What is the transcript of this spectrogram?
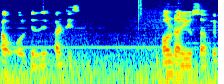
How old is he? 36 old are you, Safif?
